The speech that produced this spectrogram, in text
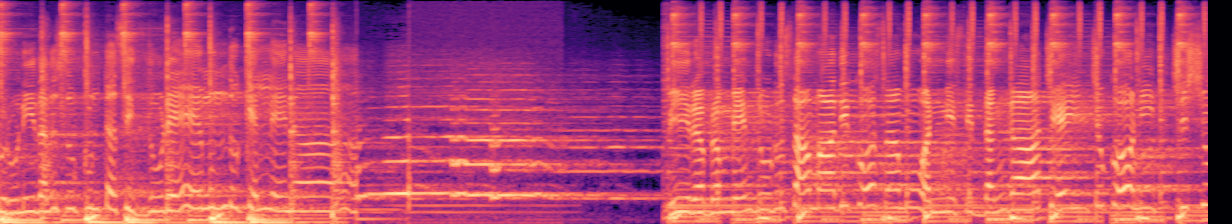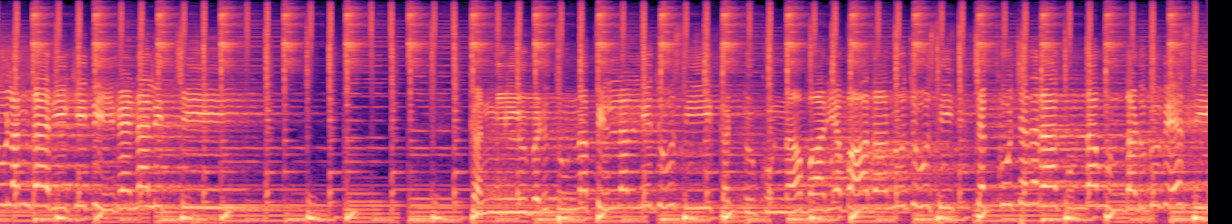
గురుని తలుసుకుంట సిద్ధుడే ముందుకెళ్ళి వీర బ్రహ్మేంద్రుడు సమాధి కోసము అన్ని సిద్ధంగా చేయించుకొని శిష్యులందరికీ దీవెనలిచ్చి కన్నీళ్ళు పెడుతున్న పిల్లల్ని చూసి కట్టుకున్న భార్య బాధను చూసి చెక్కు చెదరకుండా ముందడుగు వేసి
